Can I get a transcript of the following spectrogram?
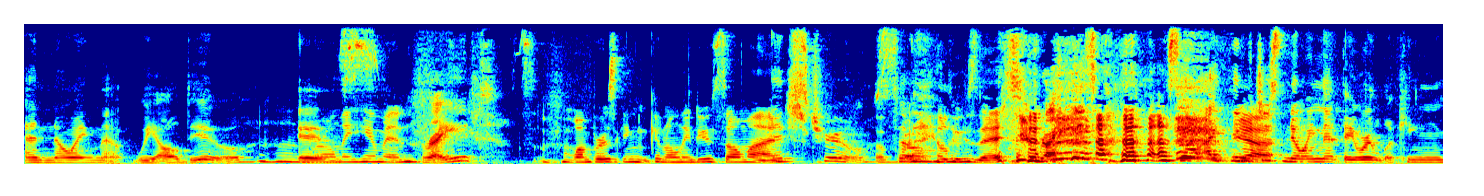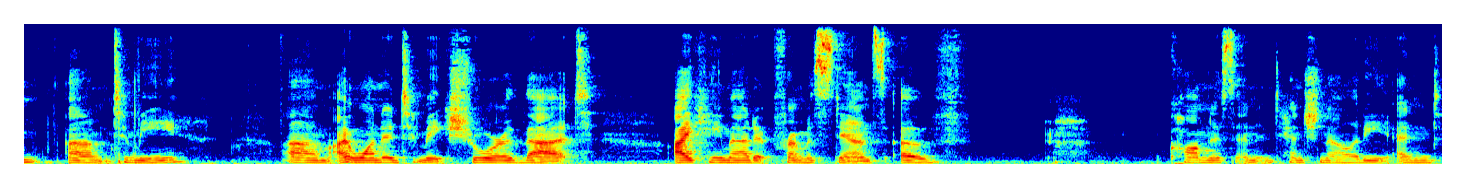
and knowing that we all do mm-hmm, is we're only human, right? one person can only do so much. It's true. So I lose it. right. So I think yeah. just knowing that they were looking um, to me, um, I wanted to make sure that I came at it from a stance of calmness and intentionality and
